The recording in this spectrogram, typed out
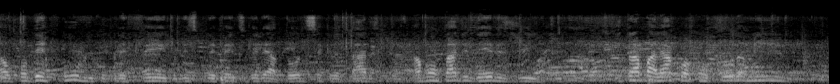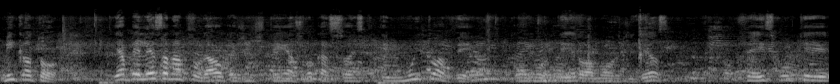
ao poder público, prefeito, vice-prefeitos, vereadores, secretários, a vontade deles de, de, de, trabalhar com a cultura me, me encantou. E a beleza natural que a gente tem, as locações, que tem muito a ver com o roteiro, o amor de Deus, fez com que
